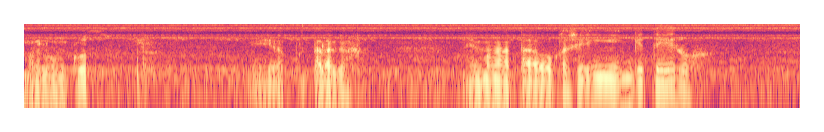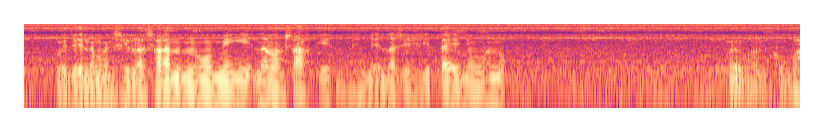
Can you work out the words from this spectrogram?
Malungkot. Hirap talaga. May mga tao kasi ingingitero. Pwede naman sila sana humingi na lang sa akin. Hindi nasisitayin yung manok. Ewan ko ba.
